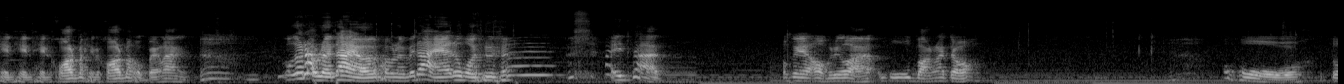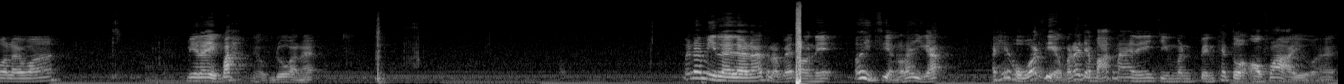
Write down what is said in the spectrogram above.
เห็นเห็นเห็นคอนปะเห็นคอนปะผมแปลงร่าง มันก็ทำอะไรได้เหรอทำอะไรไม่ได้ฮะทุกคนไอ้สัตว์โอเคออกดีกว่าโอ้โหบังหน้าจอ โอ้โห ตัวอะไรวะ มีอะไรอีกปะเดี๋ยวผมดูก่อนนะ ไม่น่ามีอะไรแล้วนะสำหรับแว่นตอนนี้ เอ้ย เสียงอะไรอีกอะ เหี้ยผมว่าเสียงมันน่าจะบั๊กนะอันนี้จริงๆมันเป็นแค่ตัวอัลฟาอยู่ฮะ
